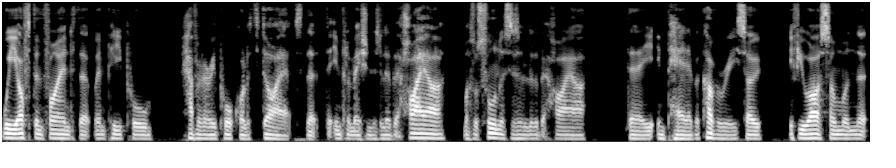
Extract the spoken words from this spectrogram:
we often find that when people have a very poor quality diet, that the inflammation is a little bit higher, muscle soreness is a little bit higher, they impair their recovery. So if you are someone that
